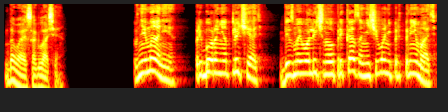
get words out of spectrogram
давая согласие. «Внимание! Приборы не отключать! Без моего личного приказа ничего не предпринимать!»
